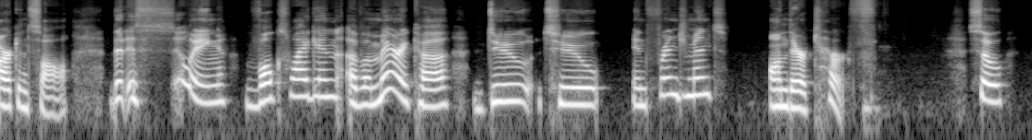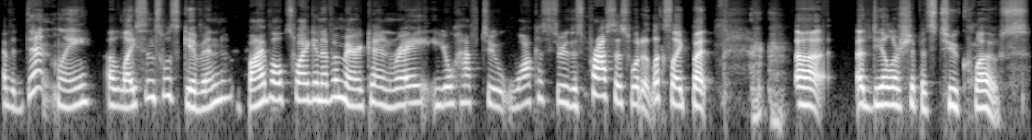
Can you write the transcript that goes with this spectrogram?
Arkansas that is suing Volkswagen of America due to infringement on their turf. So evidently, a license was given by Volkswagen of America. And Ray, you'll have to walk us through this process, what it looks like. But uh, a dealership is too close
